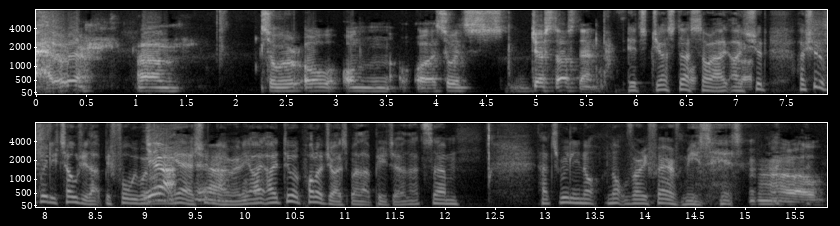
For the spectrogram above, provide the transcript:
Hello there. Um, so we're all on. Uh, so it's just us then. It's just us. Sorry, I, I should I should have really told you that before we went Yeah, on the air, shouldn't yeah. I? Really, I, I do apologise about that, Pieter. That's um, that's really not not very fair of me, is it? well,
